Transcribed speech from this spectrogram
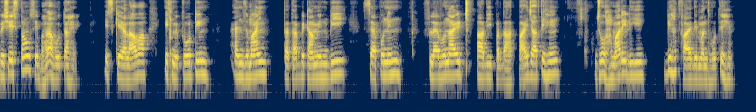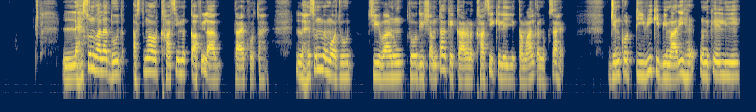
विशेषताओं से भरा होता है। इसके अलावा इसमें प्रोटीन एंजमाइन तथा विटामिन बी, सेपोनिन, फ्लेवोनाइट आदि पदार्थ पाए जाते हैं, जो हमारे लिए बेहद फ़ायदेमंद होते हैं। लहसुन वाला दूध अस्थमा और खांसी में काफ़ी लाभदायक होता है। लहसुन में मौजूद जीवाणु रोधी क्षमता के कारण खांसी के लिए ये कमाल का नुस्खा है। जिनको टीवी की बीमारी है, उनके लिए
